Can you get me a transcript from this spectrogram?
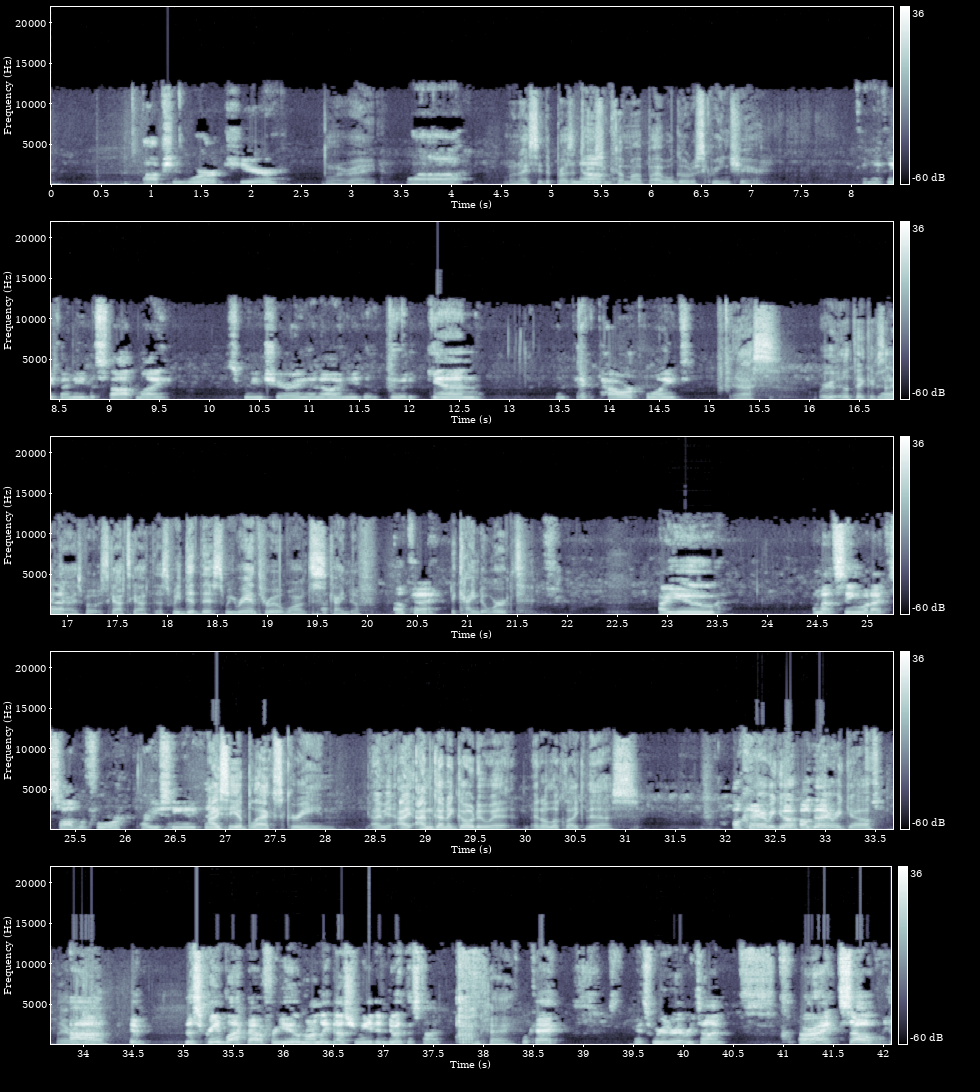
option work here. All right. Uh, when I see the presentation now, come up, I will go to screen share. And I think I need to stop my screen sharing, and now I need to do it again and pick PowerPoint. Yes. We're, it'll take a second, guys, but Scott's got this. We did this. We ran through it once, kind of. Okay. It kind of worked. Are you? I'm not seeing what I saw before. Are you seeing anything? I see a black screen. I mean, I, am going to go to it. It'll look like this. Okay. There we go. Oh, good. There we go. There we uh, go. If the screen blacked out for you, normally it does for me. It didn't do it this time. Okay. Okay. It's weirder every time. All right. So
